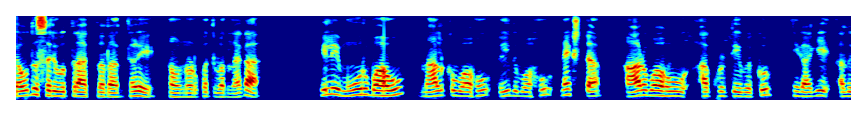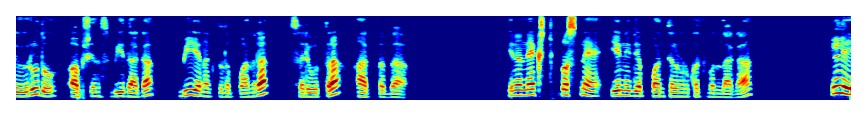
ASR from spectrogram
ಯಾವುದು ಸರಿ ಉತ್ತರ ಆಗ್ತದೆ ಅಂತೇಳಿ ನಾವು ನೋಡ್ಕೊತ ಬಂದಾಗ ಇಲ್ಲಿ ಮೂರು ಬಾಹು, ನಾಲ್ಕು ಬಾಹು, ಐದು ಬಾಹು ನೆಕ್ಸ್ಟ್ ಆರು ಬಾಹು ಆಕೃತಿ ಬೇಕು ಹೀಗಾಗಿ ಅದು ಇರುವುದು ಆಪ್ಷನ್ಸ್ ಬಿದಾಗ ಬಿ ಏನಾಗ್ತದಪ್ಪ ಅಂದ್ರೆ ಸರಿ ಉತ್ತರ ಆಗ್ತದ. ಇನ್ನು ನೆಕ್ಸ್ಟ್ ಪ್ರಶ್ನೆ ಏನಿದೆಯಪ್ಪ ಅಂತ ಹೇಳಿ ನೋಡ್ಕೊತ ಬಂದಾಗ. ಇಲ್ಲಿ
